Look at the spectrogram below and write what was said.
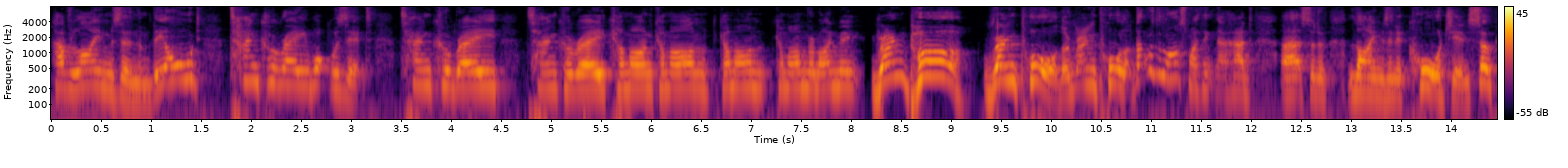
have limes in them. The old Tanqueray, what was it? Tanqueray, Tanqueray, come on, come on, come on, come on, remind me. Rangpur! Rangpur, the Rangpur. That was the last one I think that had uh, sort of limes in a core gin. So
